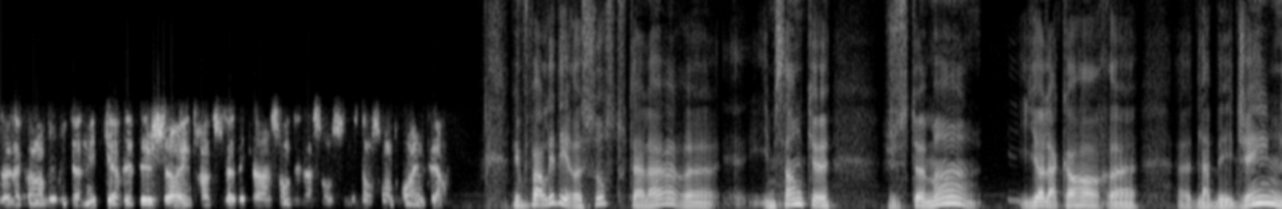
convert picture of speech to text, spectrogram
de la Colombie-Britannique, qui avait déjà introduit la Déclaration des Nations Unies dans son droit interne. Mais vous parlez des ressources tout à l'heure. euh, il me semble que, justement, il y a l'accord euh, euh, de la baie James,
